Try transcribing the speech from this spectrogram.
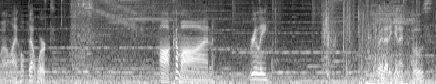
Well, I hope that worked. Aw, oh, come on! Really? Try that again, I suppose.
